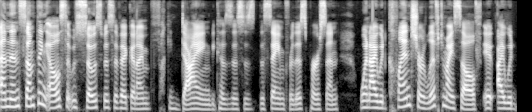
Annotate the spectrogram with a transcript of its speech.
And then something else that was so specific, and I'm fucking dying because this is the same for this person. When I would clench or lift myself, it, I would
